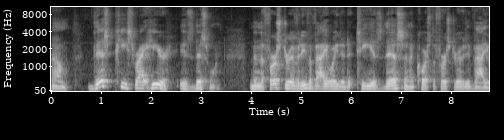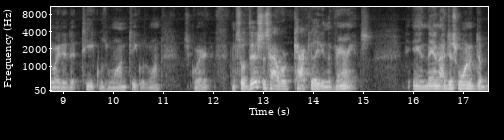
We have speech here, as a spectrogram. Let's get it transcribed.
um, this piece right here is this one. And then the first derivative evaluated at t is this, and of course the first derivative evaluated at t equals 1, t equals 1 squared. And so this is how we're calculating the variance. And then I just wanted to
